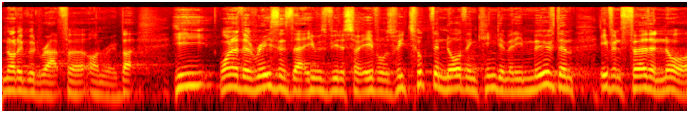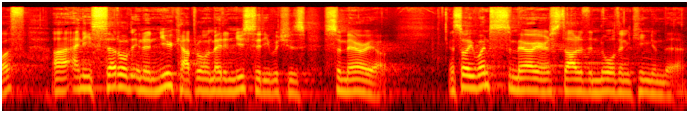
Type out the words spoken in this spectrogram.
not a good rap for Omri. But he, one of the reasons that he was viewed as so evil was he took the northern kingdom and he moved them even further north, uh, and he settled in a new capital and made a new city, which is Samaria. And so he went to Samaria and started the northern kingdom there.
